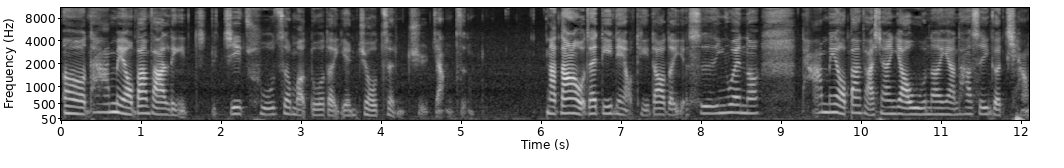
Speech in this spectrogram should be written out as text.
呃，它没有办法累积出这么多的研究证据这样子。那当然，我在第一点有提到的，也是因为呢，它没有办法像药物那样，它是一个强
